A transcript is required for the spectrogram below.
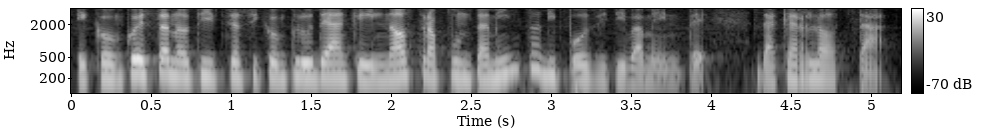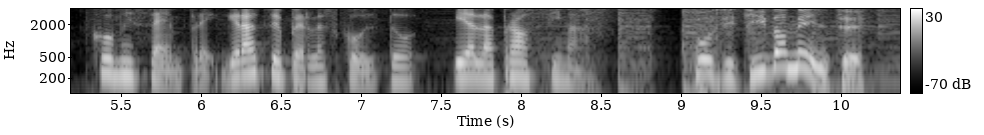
E con questa notizia si conclude anche il nostro appuntamento di Positivamente. Da Carlotta, come sempre, grazie per l'ascolto e alla prossima! Positivamente!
